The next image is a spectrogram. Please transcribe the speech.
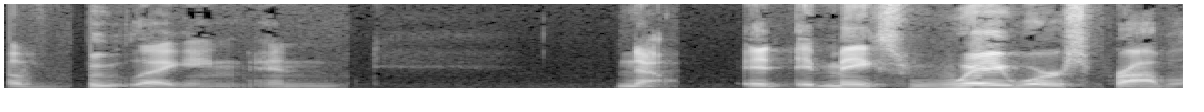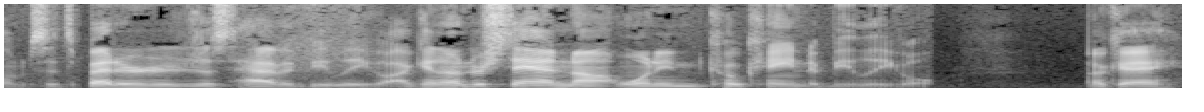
of bootlegging, and no, it, it makes way worse problems. It's better to just have it be legal. I can understand not wanting cocaine to be legal, okay?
